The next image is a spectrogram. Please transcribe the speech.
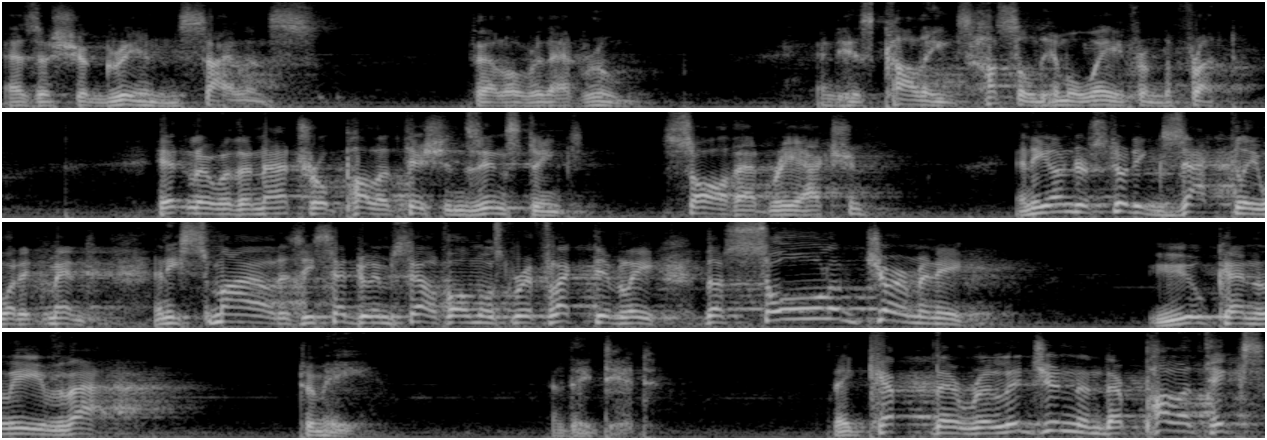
as a chagrined silence fell over that room, and his colleagues hustled him away from the front. Hitler, with a natural politician's instinct, saw that reaction. And he understood exactly what it meant. And he smiled as he said to himself, almost reflectively, The soul of Germany, you can leave that to me. And they did. They kept their religion and their politics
